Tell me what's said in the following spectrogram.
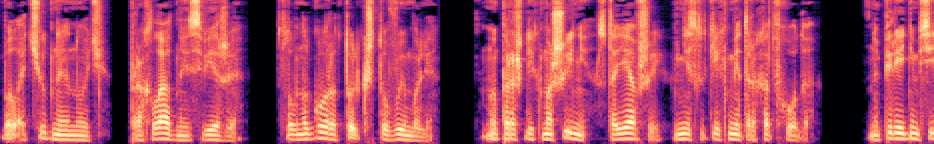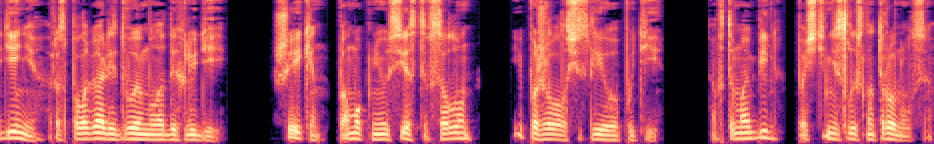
Была чудная ночь, прохладная и свежая, словно город только что вымыли. Мы прошли к машине, стоявшей в нескольких метрах от входа. На переднем сиденье располагались двое молодых людей. Шейкин помог мне усесться в салон и пожелал счастливого пути. Автомобиль почти неслышно тронулся.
